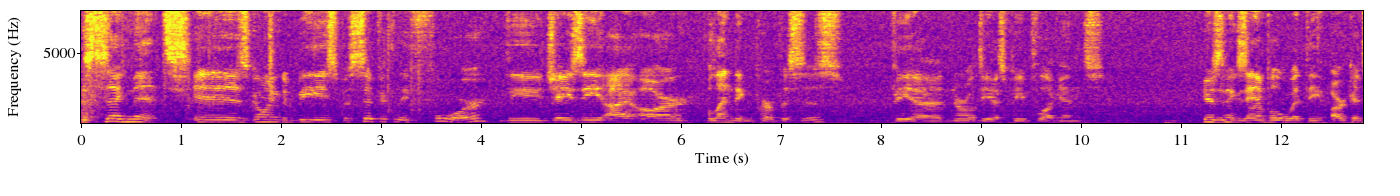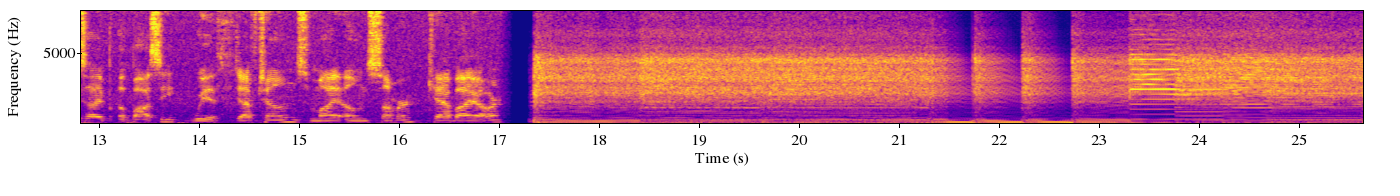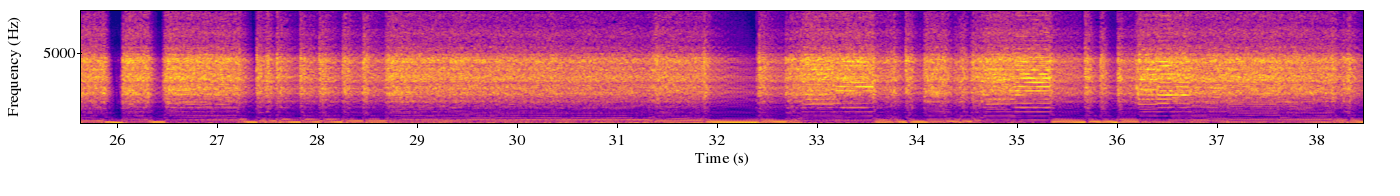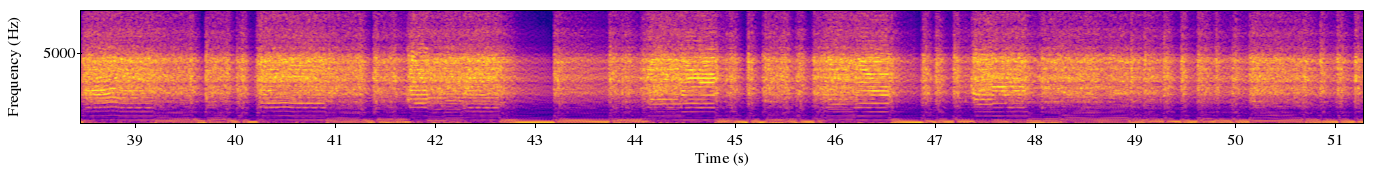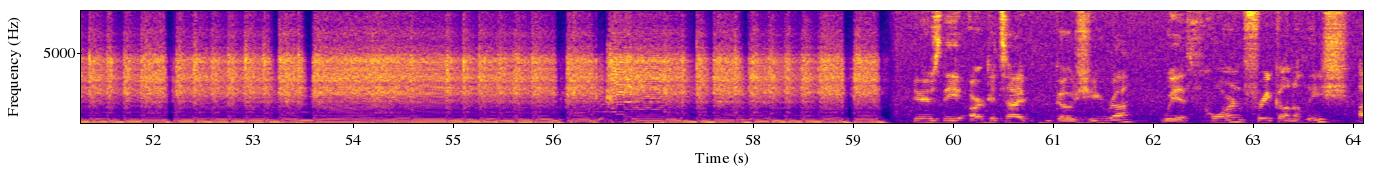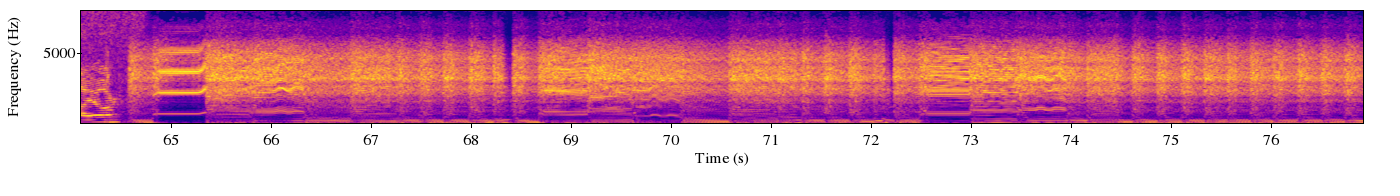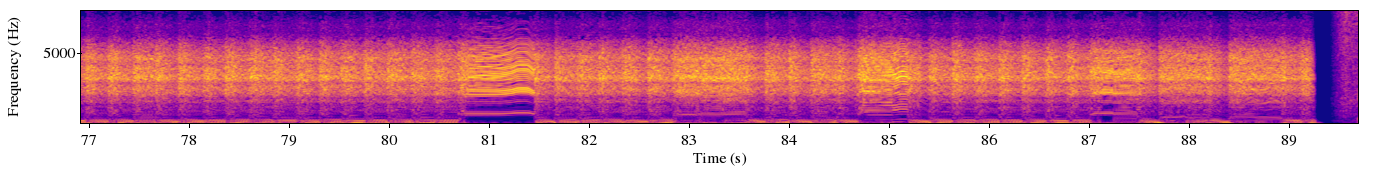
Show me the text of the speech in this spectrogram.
This segment is going to be specifically for the JZIR blending purposes via Neural DSP plugins. Here's an example with the Archetype Abasi with Deftones, My Own Summer, Cab IR. Here's the Archetype Gojira with Korn Freak on a Leash IR.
